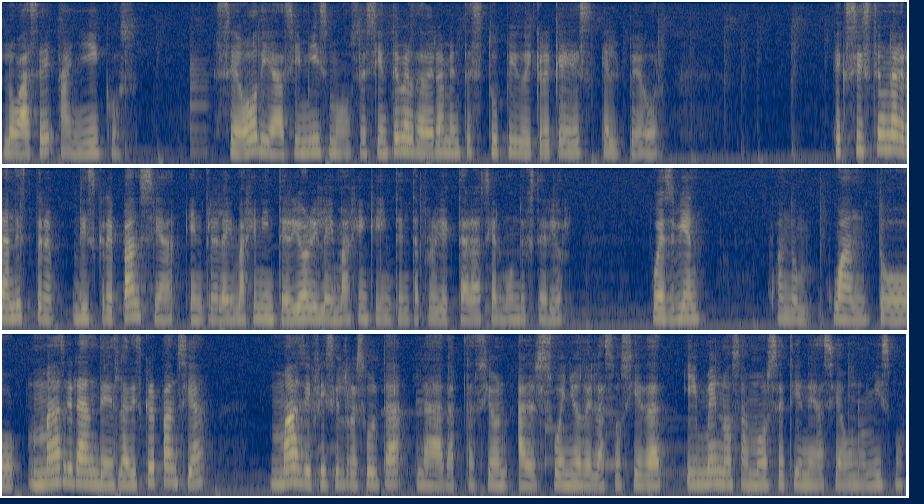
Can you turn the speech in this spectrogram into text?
lo hace añicos se odia a sí mismo, se siente verdaderamente estúpido y cree que es el peor. Existe una gran discrepancia entre la imagen interior y la imagen que intenta proyectar hacia el mundo exterior. Pues bien, cuando, cuanto más grande es la discrepancia, más difícil resulta la adaptación al sueño de la sociedad y menos amor se tiene hacia uno mismo.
